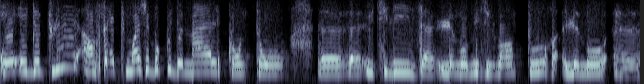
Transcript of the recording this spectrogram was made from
Et, de plus, en fait, moi j'ai beaucoup de mal quand on euh, utilise le mot musulman pour le mot euh,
